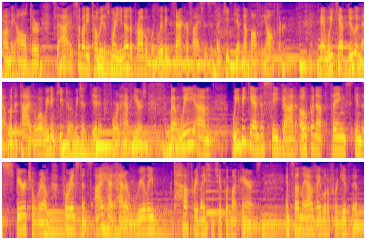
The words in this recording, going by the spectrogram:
on the altar. Somebody told me this morning, you know, the problem with living sacrifices is they keep getting up off the altar. And we kept doing that with the tithe. Well, we didn't keep doing it. We just did it for four and a half years. But we, um, we began to see God open up things in the spiritual realm. For instance, I had had a really tough relationship with my parents. And suddenly I was able to forgive them.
